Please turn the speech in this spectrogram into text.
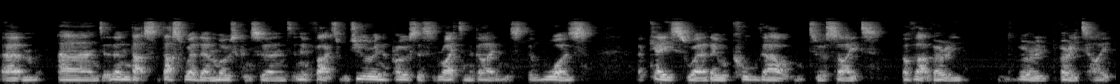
Um, and then that's that's where they're most concerned. And in fact, during the process of writing the guidance, there was a case where they were called out to a site of that very, very, very type.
